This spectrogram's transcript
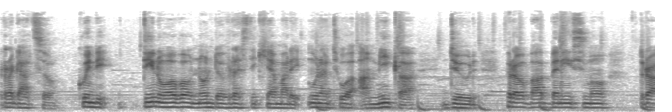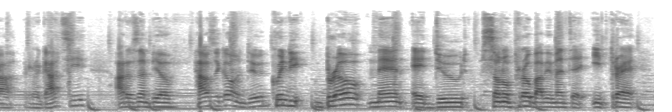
ragazzo quindi di nuovo non dovresti chiamare una tua amica dude però va benissimo. Tra ragazzi ad esempio how's it going dude? Quindi bro man e dude sono probabilmente i tre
